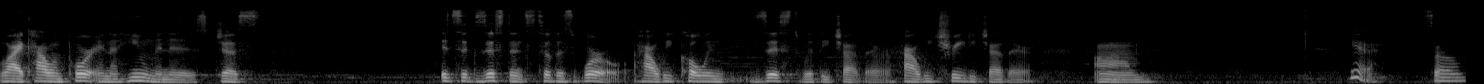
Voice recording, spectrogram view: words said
like how important a human is, just its existence to this world, how we coexist with each other, how we treat each other. Um, yeah, so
